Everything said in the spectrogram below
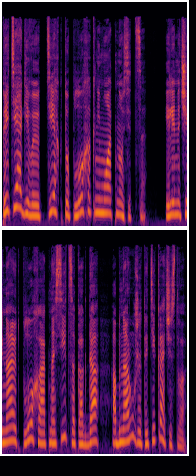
Притягивают тех, кто плохо к нему относится – или начинают плохо относиться, когда обнаружат эти качества.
